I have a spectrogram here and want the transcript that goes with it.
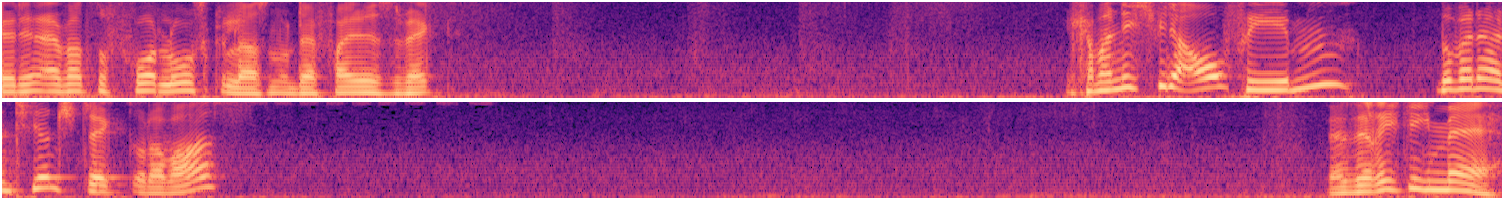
Der hat den einfach sofort losgelassen und der Pfeil ist weg. Den kann man nicht wieder aufheben, nur wenn er an Tieren steckt, oder was? Der ist ja richtig meh.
